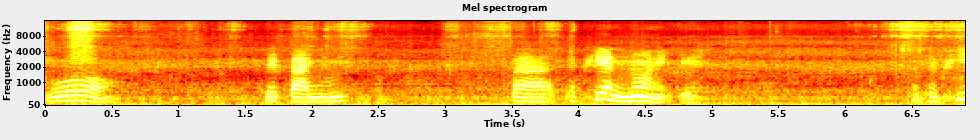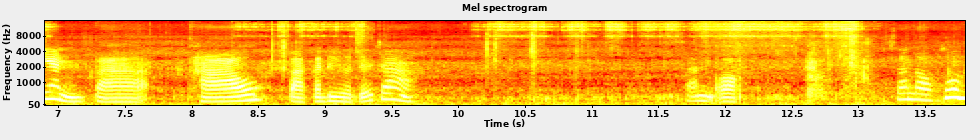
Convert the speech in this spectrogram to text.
โว้ได้ปลาหยังปลาตะเพียนหน่อยเด้ปลาตะเพียนปลาขาวปลากระเดือดเด้อจ้า สั้นออก สั้นออกพุ่ม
